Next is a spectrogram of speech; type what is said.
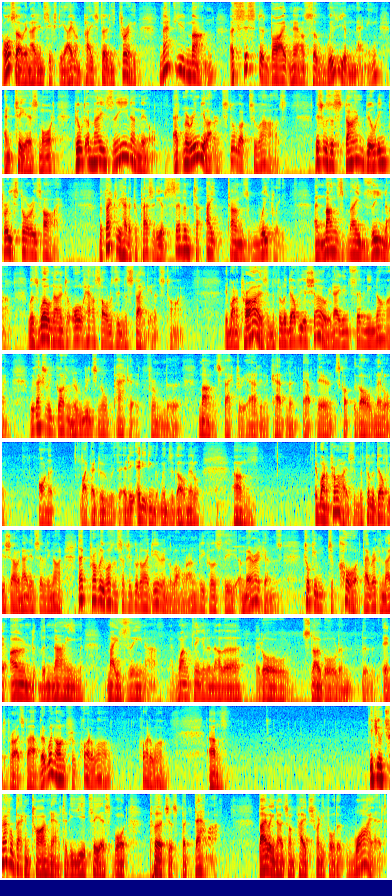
Also in 1868, on page 33, Matthew Munn, assisted by now Sir William Manning and T.S. Mort, built a Maizena mill at Merimbula and still got two R's. This was a stone building three stories high. The factory had a capacity of seven to eight tonnes weekly, and Munn's Maizena was well known to all householders in the state in its time. It won a prize in the Philadelphia show in 1879. We've actually got an original packet from the Munn's factory out in a cabinet out there, and it's got the gold medal on it, like they do with any, anything that wins a gold medal. Um, it won a prize in the Philadelphia show in 1879. That probably wasn't such a good idea in the long run because the Americans took him to court. They reckon they owned the name Maizena. And one thing and another, it all snowballed and the enterprise failed. But it went on for quite a while, quite a while. Um, if you travel back in time now to the year T.S. Mort purchased Bodalla, Bailey notes on page 24 that Wyatt,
